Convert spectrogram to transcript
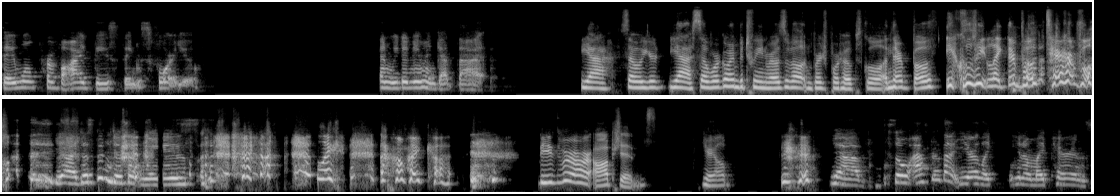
they will provide these things for you. And we didn't even get that. Yeah. So you're yeah, so we're going between Roosevelt and Bridgeport Hope School and they're both equally like they're both terrible. yeah, just in different ways. like, oh my God. These were our options. Here, I'll. yeah. So after that year, like, you know, my parents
